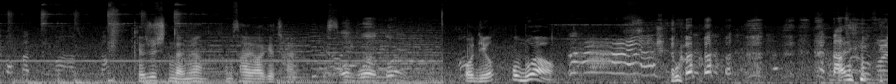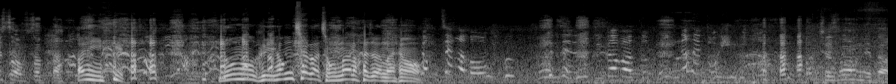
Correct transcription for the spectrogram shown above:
후드집업 같은 거 하나 줄까? 해주신다면 감사하게 잘 하겠습니다. 어 뭐야 똥. 어디요? 어 뭐야? 아니. 나도 볼 수 없었다. 아니 너무 그 형체가 적나라하잖아요. 형체가 너무. 근데 누가 봐도 인간의 똥인 거 같아. 죄송합니다.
